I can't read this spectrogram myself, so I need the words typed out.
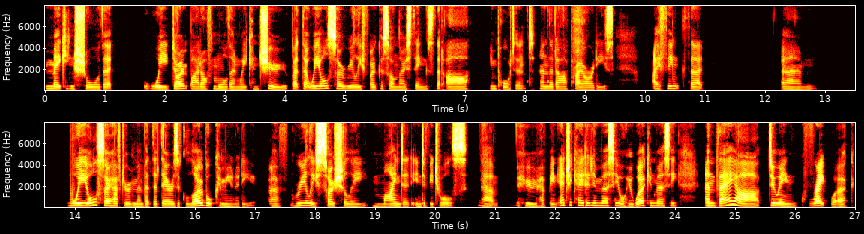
making sure that we don't bite off more than we can chew, but that we also really focus on those things that are important and that are priorities. I think that um, we also have to remember that there is a global community of really socially minded individuals um, who have been educated in mercy or who work in mercy, and they are doing great work.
